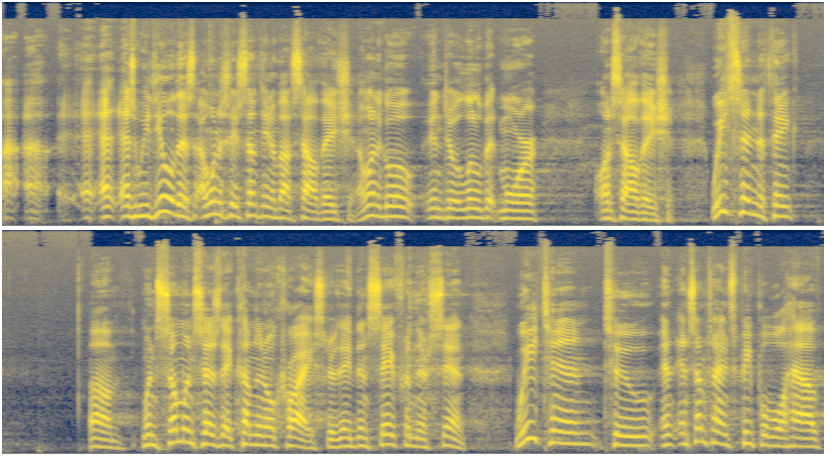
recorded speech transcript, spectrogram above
As we deal with this, I want to say something about salvation. I want to go into a little bit more on salvation. We tend to think um, when someone says they've come to know Christ or they've been saved from their sin, we tend to, and, and sometimes people will have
